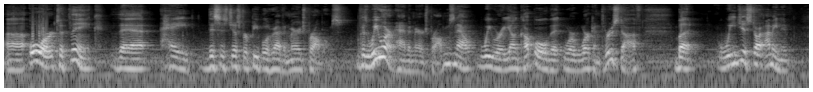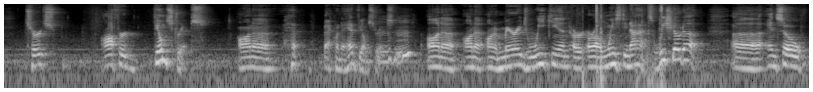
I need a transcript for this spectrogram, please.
uh, or to think that hey, this is just for people who are having marriage problems. Because we weren't having marriage problems. Now we were a young couple that were working through stuff, but we just start. I mean, church offered film strips on a back when they had film strips on a on a on a marriage weekend or, or on Wednesday nights. We showed up, uh, and so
